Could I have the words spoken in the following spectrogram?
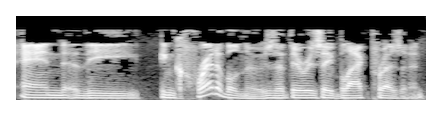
and the incredible news that there is a black president,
